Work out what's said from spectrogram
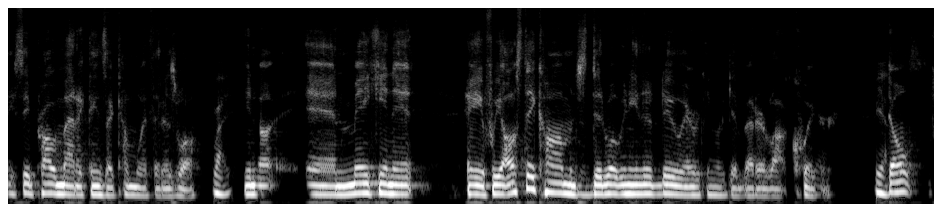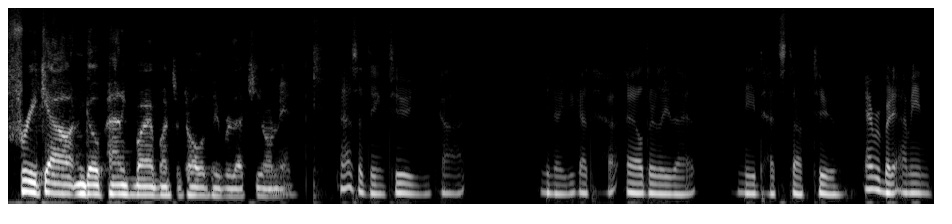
you see problematic things that come with it as well. Right. You know, and making it. Hey, if we all stay calm and just did what we needed to do, everything would get better a lot quicker. Yeah. Don't freak out and go panic buy a bunch of toilet paper that you don't need. That's the thing too. You got, you know, you got the elderly that need that stuff too. Everybody. I mean,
